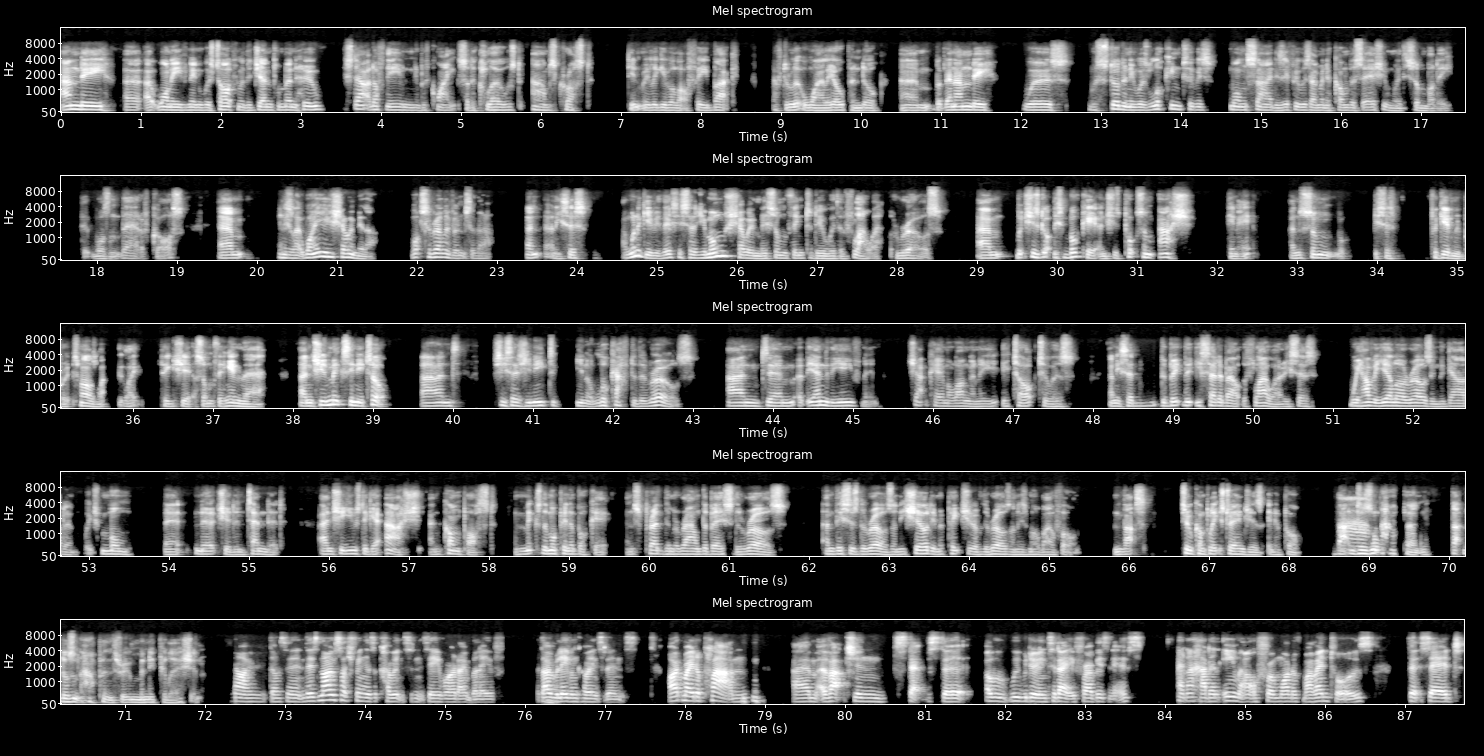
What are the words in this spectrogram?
Andy uh, at one evening was talking with a gentleman who started off the evening it was quite sort of closed, arms crossed, didn't really give a lot of feedback. After a little while, he opened up. Um, but then Andy was was stood and he was looking to his one side as if he was having a conversation with somebody that wasn't there, of course. Um, and he's like, "Why are you showing me that? What's the relevance of that?" And and he says, "I'm going to give you this." He says, "Your mum's showing me something to do with a flower, a rose, um, but she's got this bucket and she's put some ash in it and some." He says, "Forgive me, but it smells like like pig shit or something in there. And she's mixing it up. And she says, You need to, you know, look after the rose. And um, at the end of the evening, chap came along and he, he talked to us. And he said, The bit that you said about the flower, he says, We have a yellow rose in the garden, which mum uh, nurtured and tended. And she used to get ash and compost and mix them up in a bucket and spread them around the base of the rose. And this is the rose. And he showed him a picture of the rose on his mobile phone. And that's two complete strangers in a pub. That wow. doesn't happen. That doesn't happen through manipulation. No, it doesn't. There's no such thing as a coincidence either, I don't believe. I don't believe in coincidence. I'd made a plan um, of action steps that we were doing today for our business. And I had an email from one of my mentors that said,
